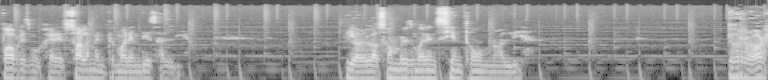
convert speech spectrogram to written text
Pobres mujeres, solamente mueren 10 al día. Y los hombres mueren 101 al día. ¡Qué horror!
